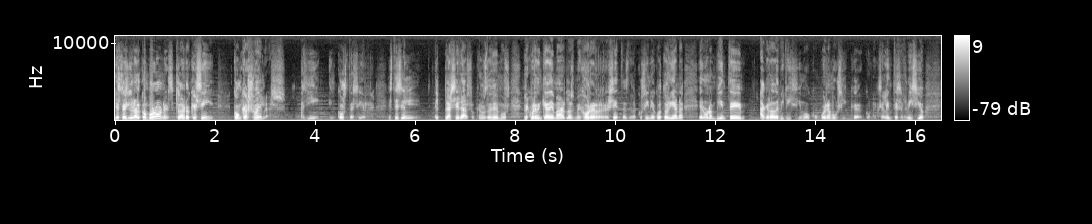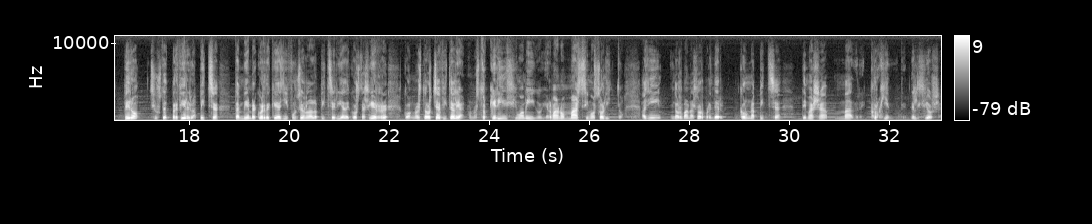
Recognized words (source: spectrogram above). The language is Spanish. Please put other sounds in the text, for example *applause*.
Desayunar con bolones, claro que sí, con cazuelas, allí en Costa Sierra. Este es el, el placerazo que nos debemos. Recuerden que además las mejores recetas de la cocina ecuatoriana eran un ambiente agradabilísimo, con buena música, con excelente servicio, pero si usted prefiere la pizza, también recuerde que allí funciona la pizzería de Costa Sierra con nuestro chef italiano, nuestro queridísimo amigo y hermano Máximo Solito. Allí nos van a sorprender con una pizza de masa madre, crujiente, deliciosa.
